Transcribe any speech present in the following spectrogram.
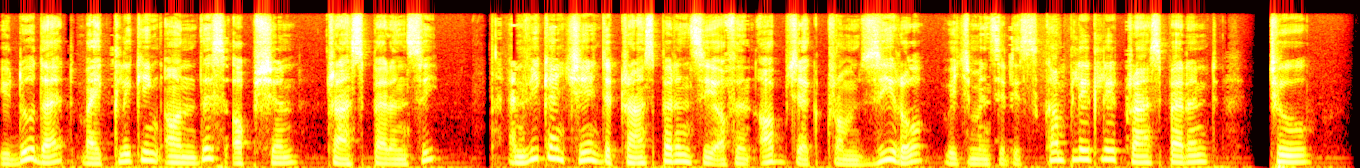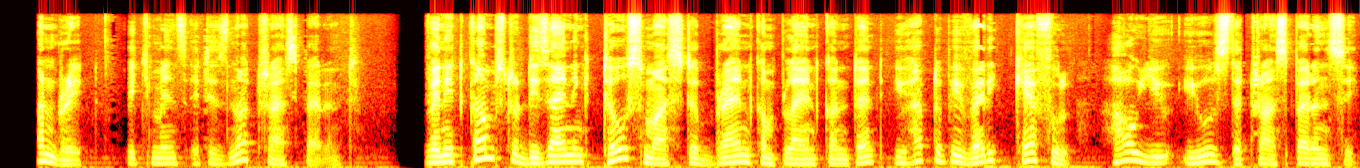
You do that by clicking on this option transparency and we can change the transparency of an object from 0 which means it is completely transparent to 100 which means it is not transparent. When it comes to designing Toastmaster brand compliant content you have to be very careful how you use the transparency.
